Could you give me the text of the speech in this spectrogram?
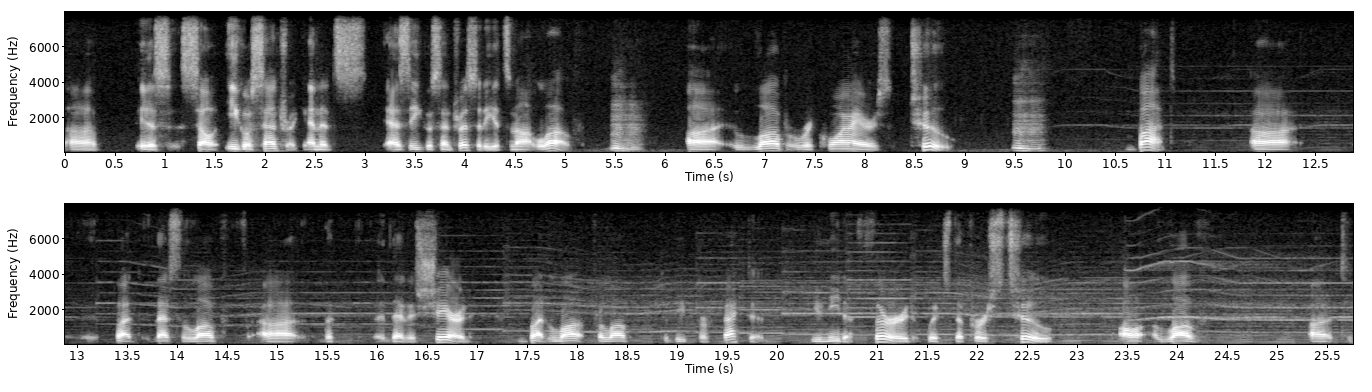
uh, is self egocentric, and it's as egocentricity. It's not love. Mm-hmm. Uh, love requires 2 Mm-hmm. but uh, but that's the love uh, the, that is shared. But love for love to be perfected, you need a third, which the first two all love uh, t-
